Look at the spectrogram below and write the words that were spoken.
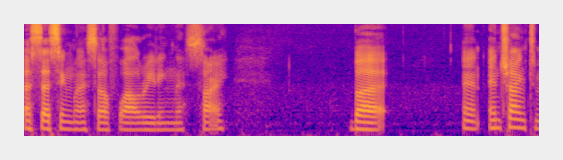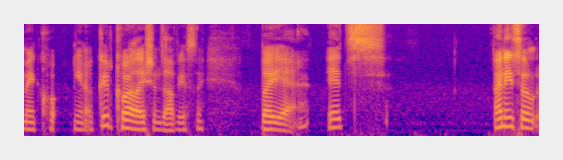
assessing myself while reading this sorry but and and trying to make you know good correlations obviously but yeah it's i need to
